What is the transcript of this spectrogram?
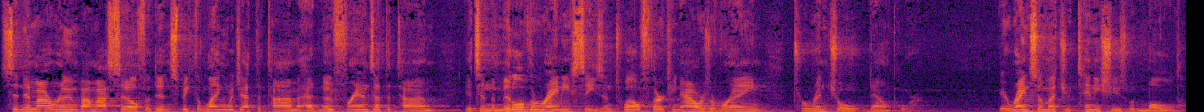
sitting in my room by myself. I didn't speak the language at the time. I had no friends at the time. It's in the middle of the rainy season 12, 13 hours of rain, torrential downpour. It rained so much your tennis shoes would mold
